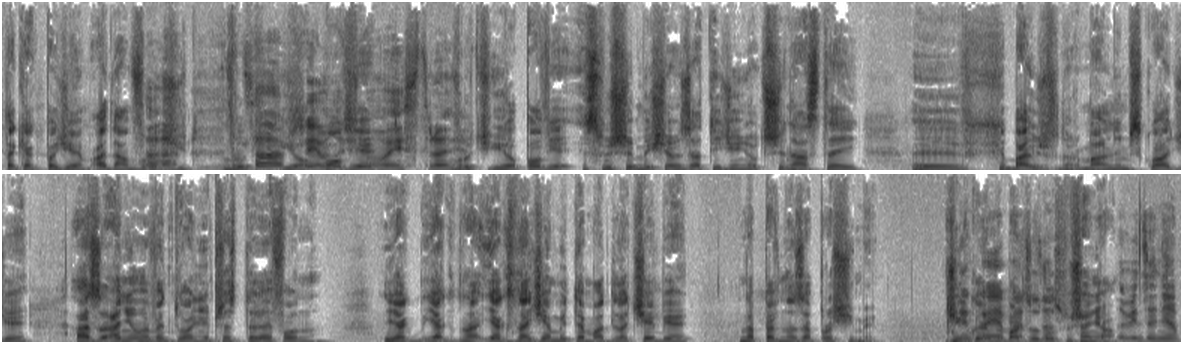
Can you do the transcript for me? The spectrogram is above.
Tak jak powiedziałem, Adam wróci, wróci i opowie. Wróci i opowie. Słyszymy się za tydzień o 13, y, chyba już w normalnym składzie, a z Anią ewentualnie przez telefon. Jak, jak, jak znajdziemy temat dla ciebie, na pewno zaprosimy. Dziękujemy bardzo, do usłyszenia. Do widzenia.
